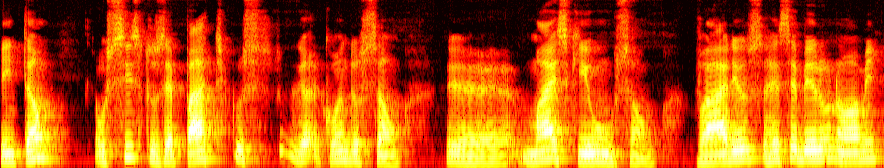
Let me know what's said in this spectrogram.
Então, os cistos hepáticos, quando são é, mais que um, são vários, receberam o nome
